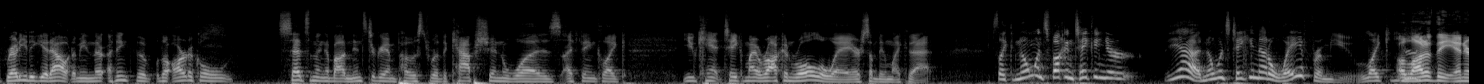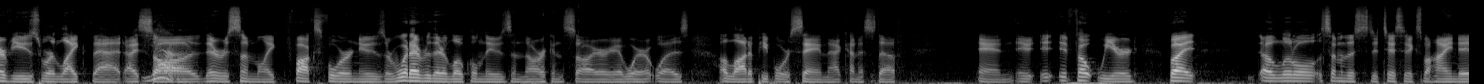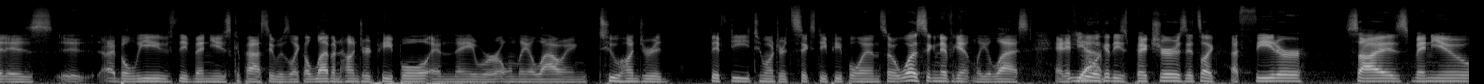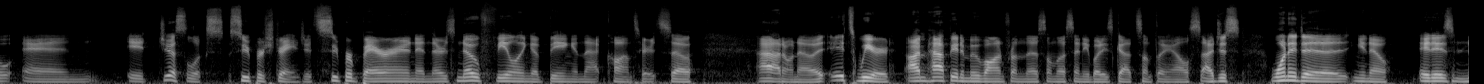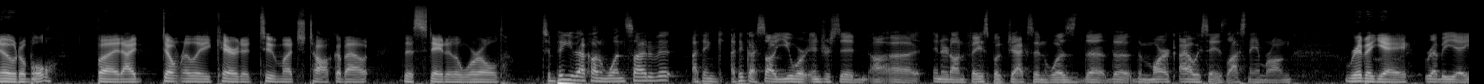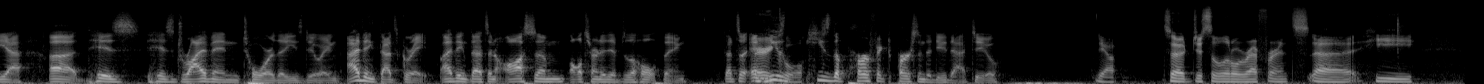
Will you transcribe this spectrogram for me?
ready to get out. I mean, there, I think the the article said something about an Instagram post where the caption was, I think like, "You can't take my rock and roll away" or something like that. It's like no one's fucking taking your yeah, no one's taking that away from you. Like a lot of the interviews were like that. I saw Yeah. there was some like Fox 4 news or whatever their local news in the Arkansas area where it was. A lot of people were saying that kind of stuff, and it, it, it felt weird. But a little, some of the statistics behind it is, it, I believe the venue's capacity was like 1,100 people, and they were only allowing 250, 260 people in. So it was significantly less. And if you Yeah. look at these pictures, it's like a theater size venue and it just looks super strange. It's super barren and there's no feeling of being in that concert. So I don't know. It's weird. I'm happy to move on from this unless anybody's got something else. I just wanted to, you know, it is notable, but I don't really care to too much talk about this state of the world. To piggyback on one side of it, I think I think I saw you were interested uh, uh, in it on Facebook. Jackson was the the the Marc. I always say his last name wrong. Ribier. Rebillet, yeah. Uh, his his drive-in tour that he's doing. I think that's great. I think that's an awesome alternative to the whole thing. That's a, and Very he's cool. he's the perfect person to do that too. Yeah. So just a little reference. Uh, he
